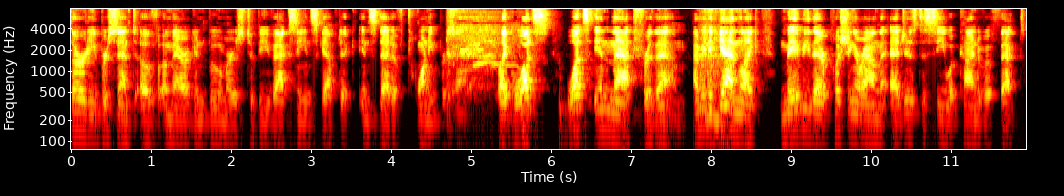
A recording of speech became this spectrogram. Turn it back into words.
30% of American boomers to be vaccine skeptic instead of 20%. like what's what's in that for them? I mean again, like maybe they're pushing around the edges to see what kind of effect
